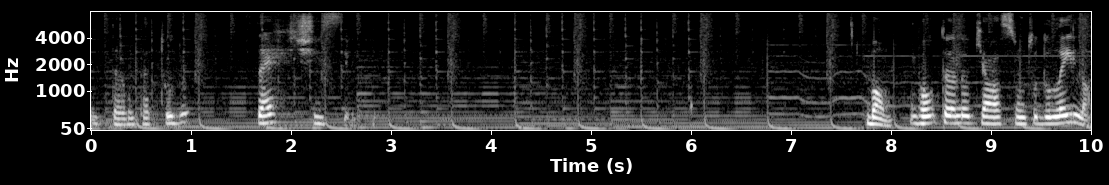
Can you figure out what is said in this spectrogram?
Então tá tudo certíssimo. Bom, voltando aqui ao assunto do leilão.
